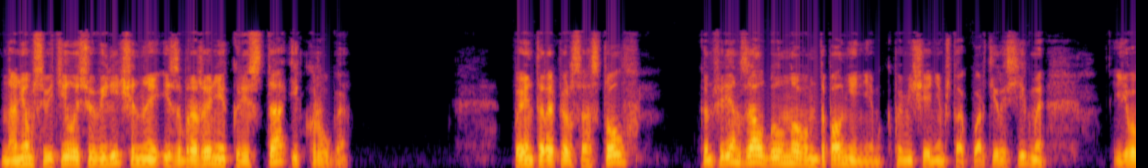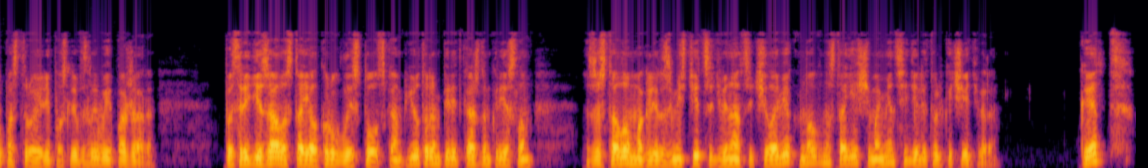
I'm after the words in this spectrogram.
На нем светилось увеличенное изображение креста и круга. Пейнтер оперся о стол. Конференц-зал был новым дополнением к помещениям штаб-квартиры «Сигмы». Его построили после взрыва и пожара. Посреди зала стоял круглый стол с компьютером перед каждым креслом. За столом могли разместиться 12 человек, но в настоящий момент сидели только четверо. Кэт,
